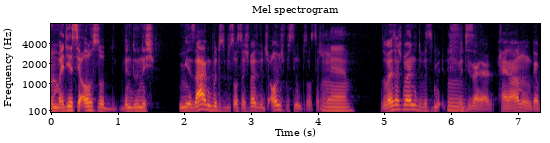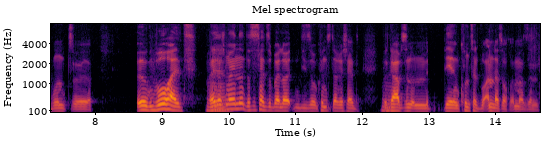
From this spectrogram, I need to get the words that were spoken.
Und bei dir ist ja auch so, wenn du nicht mir sagen würdest, du bist aus der Schweiz, würde ich auch nicht wissen, du bist aus der Schweiz. Ja. So, weißt du, was ich meine? Du bist, ich Mhm. würde dir sagen, ja, keine Ahnung, der wohnt äh, irgendwo halt. Weißt du, was Ja. ich meine? Das ist halt so bei Leuten, die so künstlerisch halt begabt sind und mit deren Kunst halt woanders auch immer sind.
